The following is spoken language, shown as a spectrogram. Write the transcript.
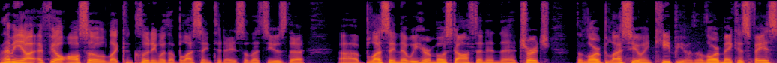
Let me. Uh, I feel also like concluding with a blessing today. So let's use the uh, blessing that we hear most often in the church. The Lord bless you and keep you. The Lord make His face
